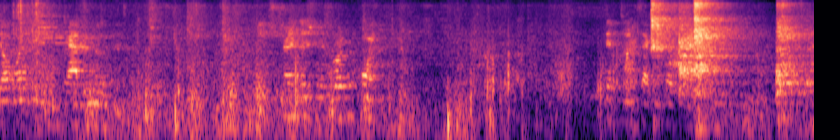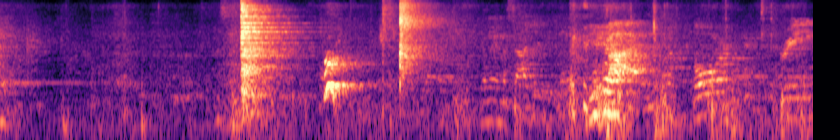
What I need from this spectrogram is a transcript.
don't want to tap and move. Each transition is worth a point. 15 seconds. till tap. Five, four, three,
